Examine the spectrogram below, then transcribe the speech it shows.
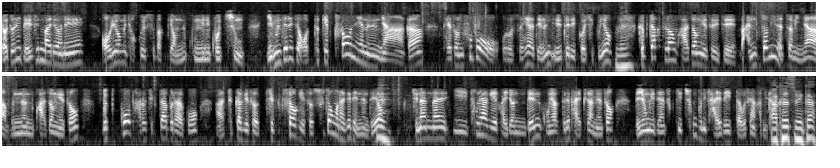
여전히 내 집 마련에 어려움을 겪을 수밖에 없는 국민의 고충 이 문제를 이제 어떻게 풀어내느냐가 대선 후보로서 해야 되는 일들일 것이고요. 네. 급작스러운 과정에서 이제 만점이 몇 점이냐 묻는 과정에서 묻고 바로 즉답을 하고 아, 즉각에서 즉석에서 수정을 하게 됐는데요. 네. 지난날 이 청약에 관련된 공약들을 발표하면서 내용에 대한 숙지 충분히 잘 돼 있다고 생각합니다. 아 그렇습니까?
